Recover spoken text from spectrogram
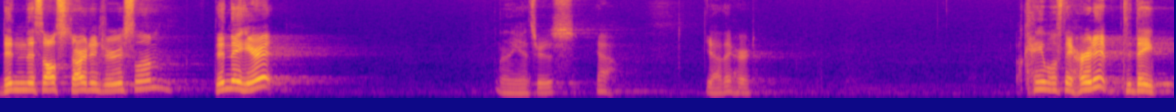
Didn't this all start in Jerusalem? Didn't they hear it? And the answer is yeah. Yeah, they heard. Okay, well, if they heard it, did they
